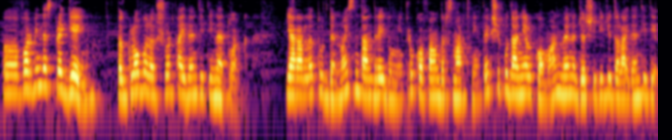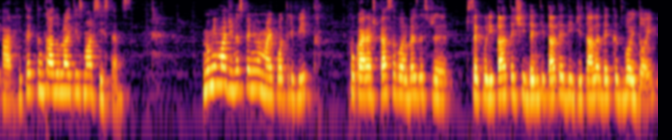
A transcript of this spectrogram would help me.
Uh, vorbim despre GAIN, The Global Assured Identity Network. Iar alături de noi sunt Andrei Dumitru, co-founder Smart Fintech și cu Daniel Coman, manager și Digital Identity Architect în cadrul IT Smart Systems. Nu-mi imaginez pe nimeni mai potrivit cu care aș putea să vorbesc despre securitate și identitate digitală decât voi doi.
